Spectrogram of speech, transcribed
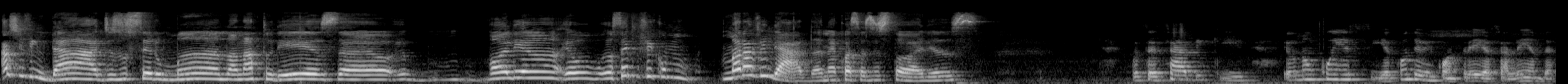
as divindades, o ser humano, a natureza. Eu, olha, eu, eu sempre fico maravilhada né, com essas histórias. Você sabe que eu não conhecia. Quando eu encontrei essa lenda,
